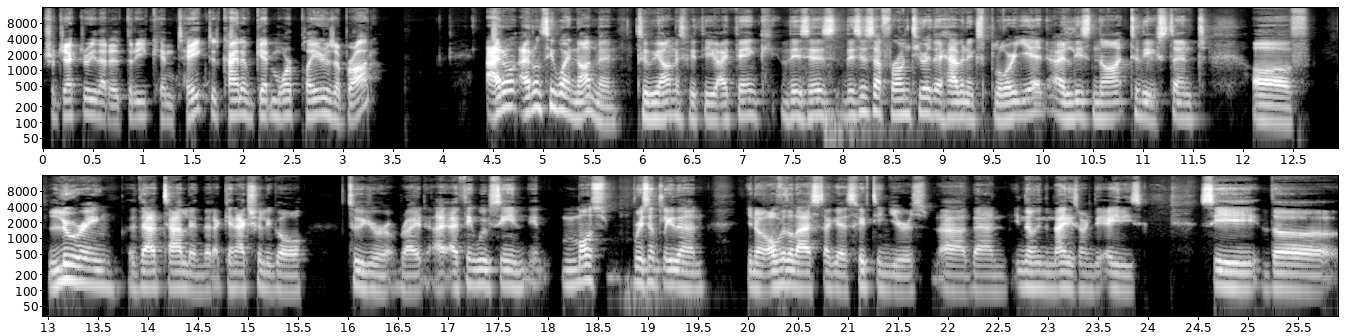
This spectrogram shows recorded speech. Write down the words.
trajectory that a Tri can take to kind of get more players abroad? I don't I don't see why not, man. To be honest with you, I think this is this is a frontier they haven't explored yet, at least not to the extent of luring that talent that can actually go to Europe, right? I, I think we've seen most recently than you know over the last I guess 15 years uh, than you know in the 90s or in the 80s, see the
